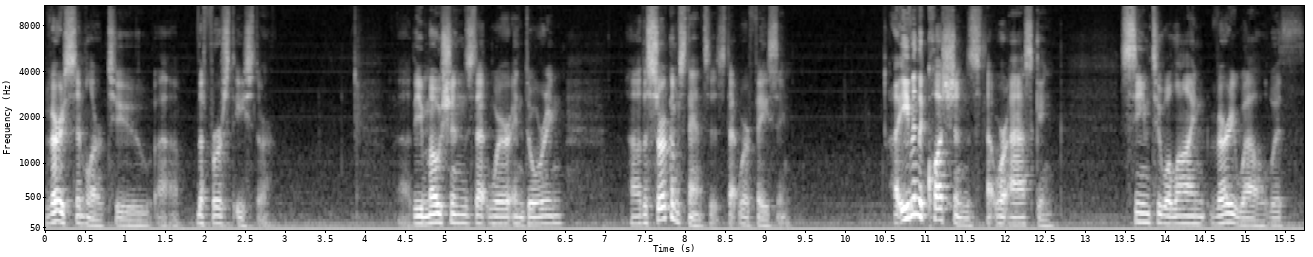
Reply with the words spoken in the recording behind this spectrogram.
very similar to uh, the first Easter. Uh, the emotions that we're enduring, uh, the circumstances that we're facing, uh, even the questions that we're asking seem to align very well with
